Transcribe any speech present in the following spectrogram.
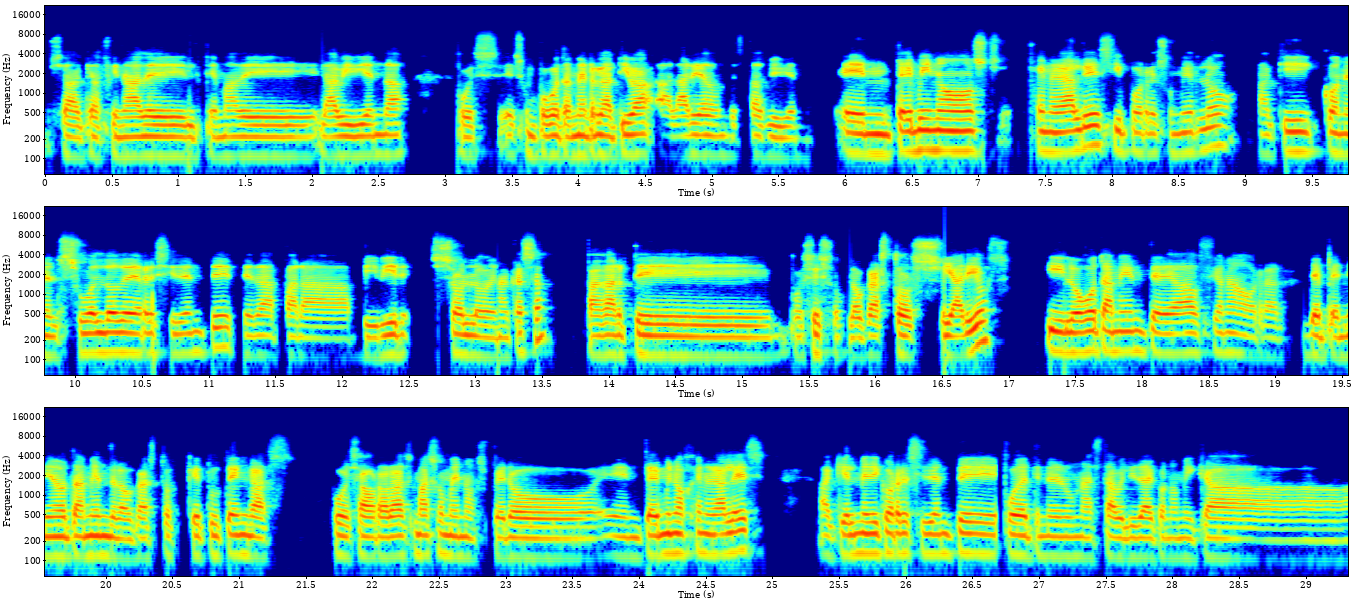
O sea que al final el tema de la vivienda pues es un poco también relativa al área donde estás viviendo. En términos generales y por resumirlo, aquí con el sueldo de residente te da para vivir solo en la casa, pagarte, pues eso, los gastos diarios y luego también te da opción a ahorrar. Dependiendo también de los gastos que tú tengas, pues ahorrarás más o menos, pero en términos generales, aquí el médico residente puede tener una estabilidad económica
